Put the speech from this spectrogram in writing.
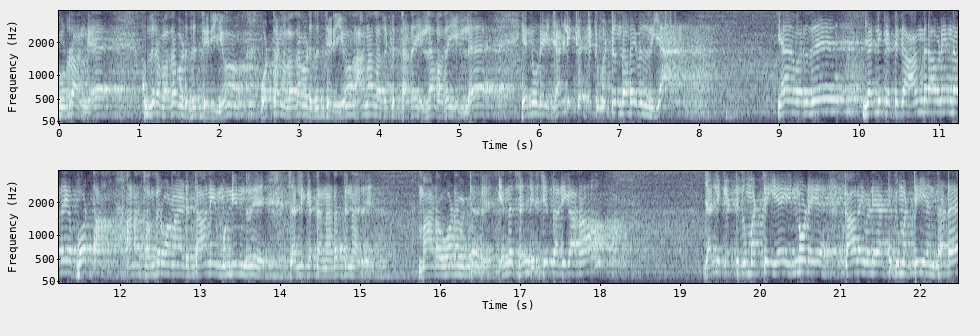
சுடுறாங்க. குதிரை வதப்படுது தெரியும் ஒட்டகம் வதப்படுது தெரியும். ஆனால் அதுக்கு தடை இல்லை வதை இல்லை. என்னுடைய ஜல்லிக்கட்டுக்கு மட்டும் தடை வருது ஏன் ஏன் வருது? ஜல்லிக்கட்டுக்கு ஆந்திராவிலையும் தடைய போட்டான். ஆனா சந்திரபாபு நாயுடு தானே முன்னின்று ஜல்லிக்கட்டை நடத்தினாரு. மாடை ஓட விட்டாரு. என்ன செஞ்சிருச்சு இந்த அதிகாரம்? ஜல்லிக்கட்டுக்கு மட்டும் ஏன் என்னுடைய காலை விளையாட்டுக்கு மட்டும் ஏன் தடை?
